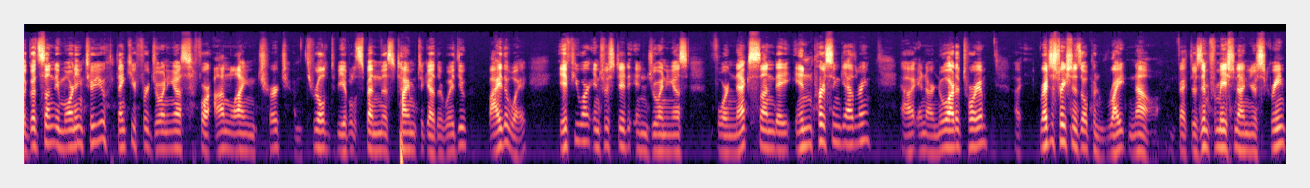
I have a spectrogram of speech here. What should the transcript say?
a good Sunday morning to you. Thank you for joining us for online church. I'm thrilled to be able to spend this time together with you. By the way, if you are interested in joining us for next Sunday in person gathering uh, in our new auditorium, uh, registration is open right now. In fact, there's information on your screen.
